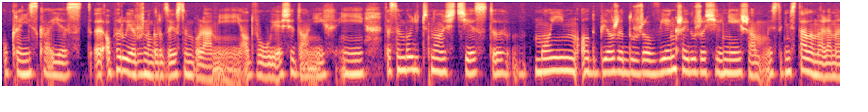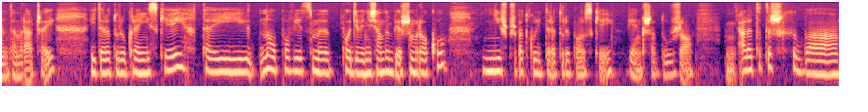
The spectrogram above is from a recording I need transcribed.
ukraińska jest, e, operuje różnego rodzaju symbolami, odwołuje się do nich i ta symboliczność jest w moim odbiorze dużo większa i dużo silniejsza, jest takim stałym elementem raczej literatury ukraińskiej, tej no powiedzmy po 91 roku, niż w przypadku literatury polskiej, większa dużo. Ale to też chyba,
